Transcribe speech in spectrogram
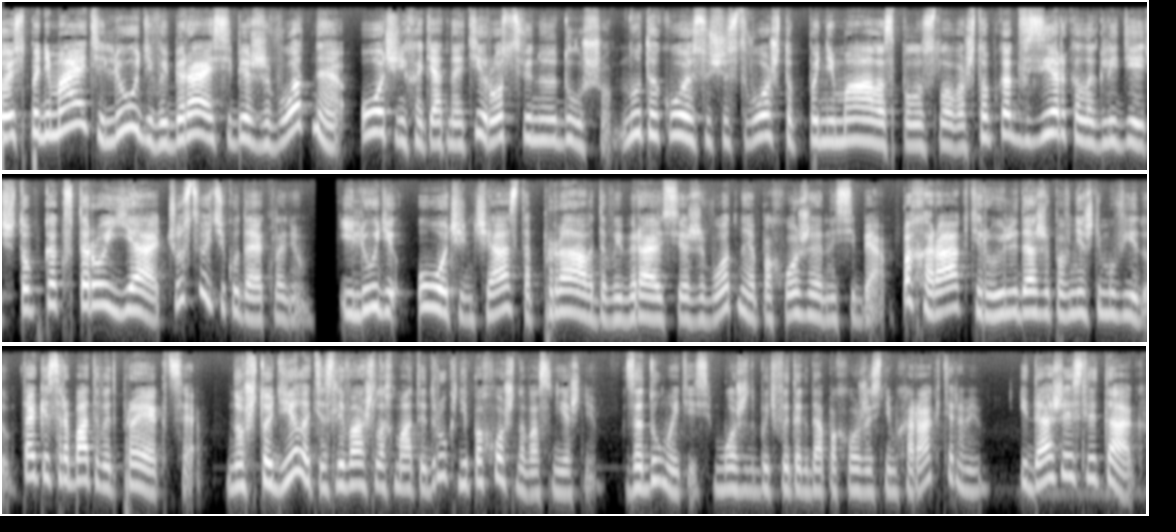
То есть, понимаете, люди, выбирая себе животное, очень хотят найти родственную душу. Ну, такое существо, чтобы понимало с полуслова, чтобы как в зеркало глядеть, чтобы как второй я. Чувствуете, куда я клоню? И люди очень часто, правда, выбирают себе животное, похожее на себя. По характеру или даже по внешнему виду. Так и срабатывает проекция. Но что делать, если ваш лохматый друг не похож на вас внешне? Задумайтесь, может быть, вы тогда похожи с ним характерами? И даже если так,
